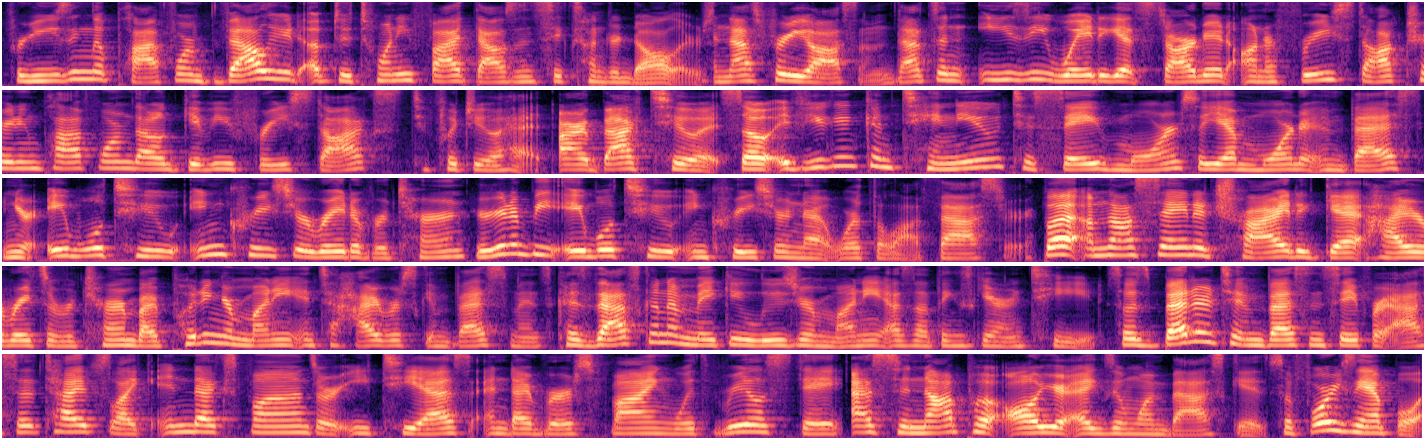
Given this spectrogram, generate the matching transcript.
for using the platform valued up to $25,600. And that's pretty awesome. That's an easy way to get started on a free stock trading platform that'll give you free stocks to put you ahead. All right, back to it. So if you can continue to save more so you have more to invest and you're able to increase your rate of return, you're going to be able to increase your net worth a lot faster. But I'm not saying to try to get higher rates of return by putting your money into high risk investments because that's going to make you lose your money as nothing's guaranteed. So it's better to invest in safer asset types like index funds or ETFs and diversifying with real estate as to not put all your eggs in one basket. So for example,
